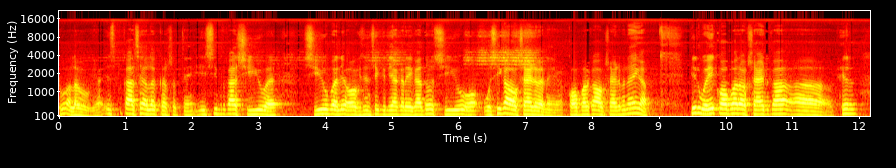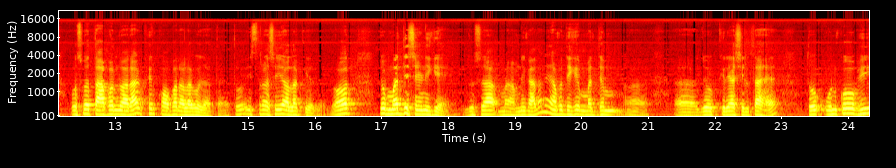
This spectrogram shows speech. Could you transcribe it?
टू अलग हो गया। इस प्रकार से अलग कर सकते हैं। इसी प्रकार सी यू है। सी यू पहले ऑक्सीजन से क्रिया करेगा तो सी यू उसी का ऑक्साइड बनेगा कॉपर का ऑक्साइड बनाएगा। फिर वही कॉपर ऑक्साइड का फिर उस पर तापन द्वारा फिर कॉपर अलग हो जाता है। तो इस तरह से ये अलग किया है। और जो मध्य श्रेणी के हैं, दूसरा हमने कहा था ना, यहाँ पर देखिए मध्यम जो क्रियाशीलता है तो उनको भी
